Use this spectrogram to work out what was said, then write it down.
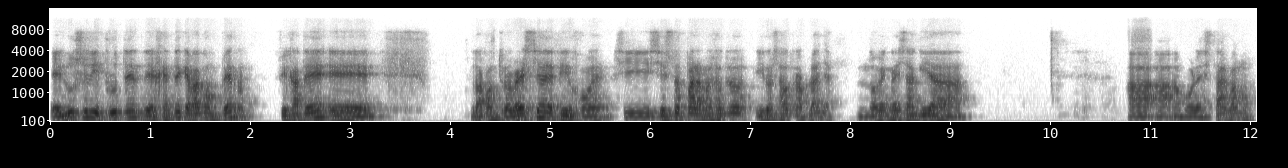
el uso y disfrute de gente que va con perros. Fíjate, eh, la controversia de decir, joder, si, si esto es para nosotros, iros a otra playa, no vengáis aquí a, a, molestar, vamos.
